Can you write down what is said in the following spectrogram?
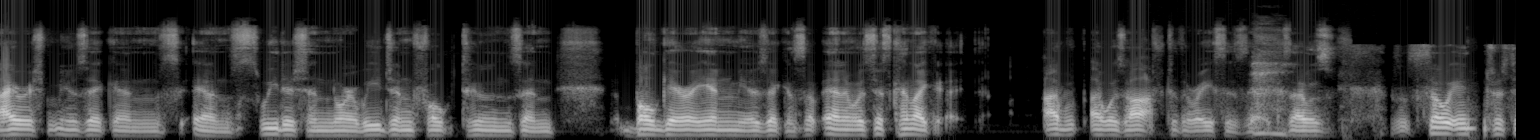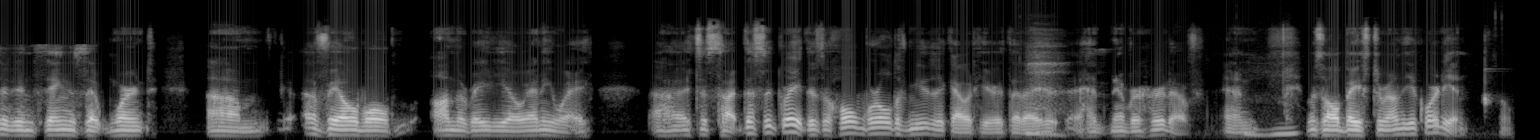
Irish music and and Swedish and Norwegian folk tunes and Bulgarian music and stuff. And it was just kind of like I, I was off to the races there because I was so interested in things that weren't um, available on the radio anyway. Uh, I just thought this is great. There's a whole world of music out here that I had never heard of, and Mhm. it was all based around the accordion. So,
